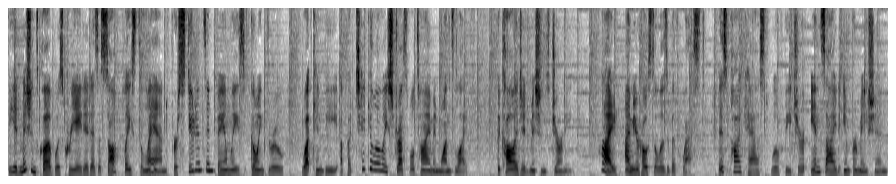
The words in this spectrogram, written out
The Admissions Club was created as a soft place to land for students and families going through what can be a particularly stressful time in one's life the college admissions journey. Hi, I'm your host, Elizabeth West. This podcast will feature inside information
